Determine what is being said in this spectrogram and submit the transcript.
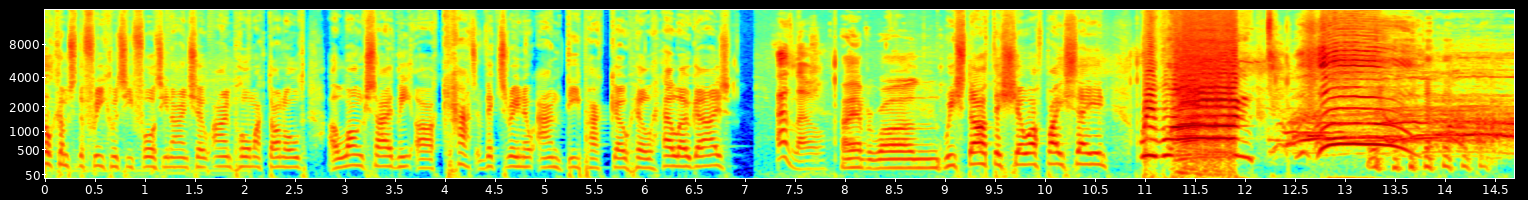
Welcome to the Frequency 49 show. I'm Paul McDonald. Alongside me are Kat Victorino and Dipak Gohill. Hello, guys. Hello. Hi, everyone. We start this show off by saying, We won!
